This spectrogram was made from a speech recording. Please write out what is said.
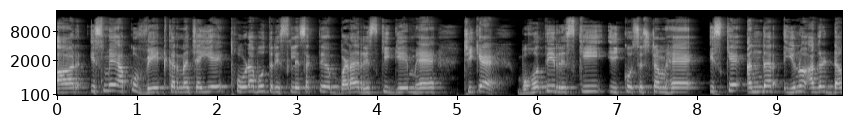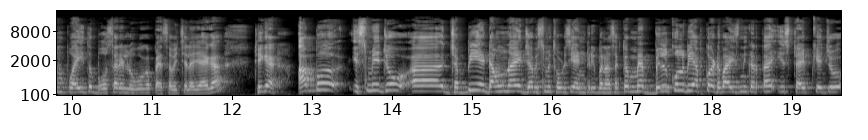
और इसमें आपको वेट करना चाहिए थोड़ा बहुत रिस्क ले सकते हो बड़ा रिस्की गेम है ठीक है? बहुत ही रिस्की इकोसिस्टम है इसके अंदर यू you नो know, अगर डंप आई तो बहुत सारे लोगों का पैसा भी चला जाएगा ठीक है? अब इसमें जो जब भी ये डाउन आए जब इसमें थोड़ी सी एंट्री बना सकते हो मैं बिल्कुल भी आपको एडवाइस नहीं करता इस टाइप के जो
